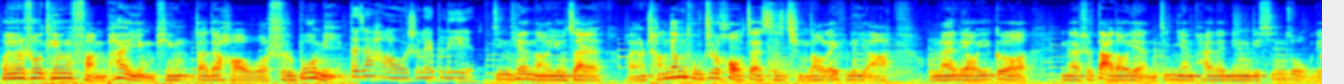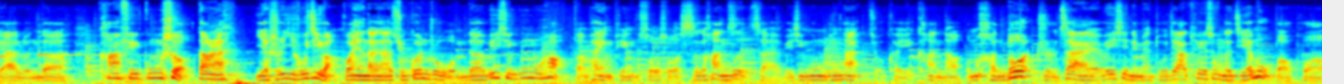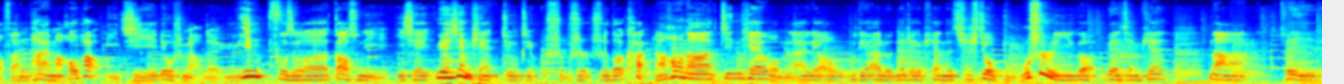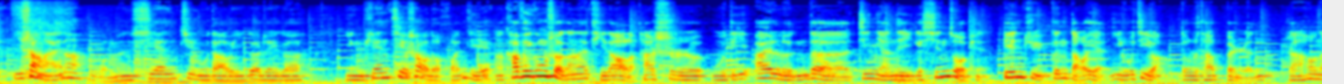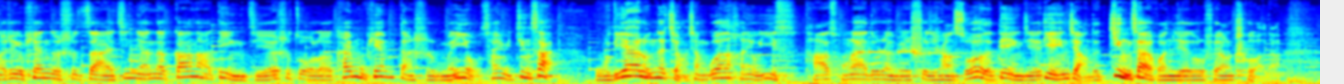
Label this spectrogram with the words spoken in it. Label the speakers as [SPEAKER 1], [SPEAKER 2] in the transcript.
[SPEAKER 1] 欢迎收听反派影评。大家好，我是波米。
[SPEAKER 2] 大家好，我是雷普利。
[SPEAKER 1] 今天呢，又在好像长江图之后再次请到雷普利啊，我们来聊一个。应该是大导演今年拍的另一个新作，伍迪·艾伦的《咖啡公社》，当然也是一如既往，欢迎大家去关注我们的微信公众号“反派影评”，搜索四个汉字，在微信公众平台就可以看到我们很多只在微信里面独家推送的节目，包括反派马后炮以及六十秒的语音，负责告诉你一些院线片究竟是不是值得看。然后呢，今天我们来聊伍迪·艾伦的这个片子，其实就不是一个院线片，那。所以一上来呢，我们先进入到一个这个影片介绍的环节啊。咖啡公社刚才提到了，它是伍迪·艾伦的今年的一个新作品，编剧跟导演一如既往都是他本人。然后呢，这个片子是在今年的戛纳电影节是做了开幕片，但是没有参与竞赛。伍迪·艾伦的奖项观很有意思，他从来都认为世界上所有的电影节电影奖的竞赛环节都是非常扯的。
